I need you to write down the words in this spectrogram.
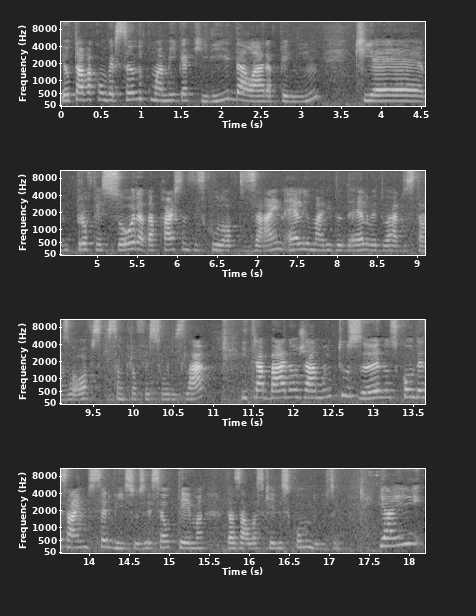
eu estava conversando com uma amiga querida, Lara Penin, que é professora da Parsons School of Design. Ela e o marido dela, o Eduardo Stasovski, são professores lá e trabalham já há muitos anos com design de serviços. Esse é o tema das aulas que eles conduzem. E aí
